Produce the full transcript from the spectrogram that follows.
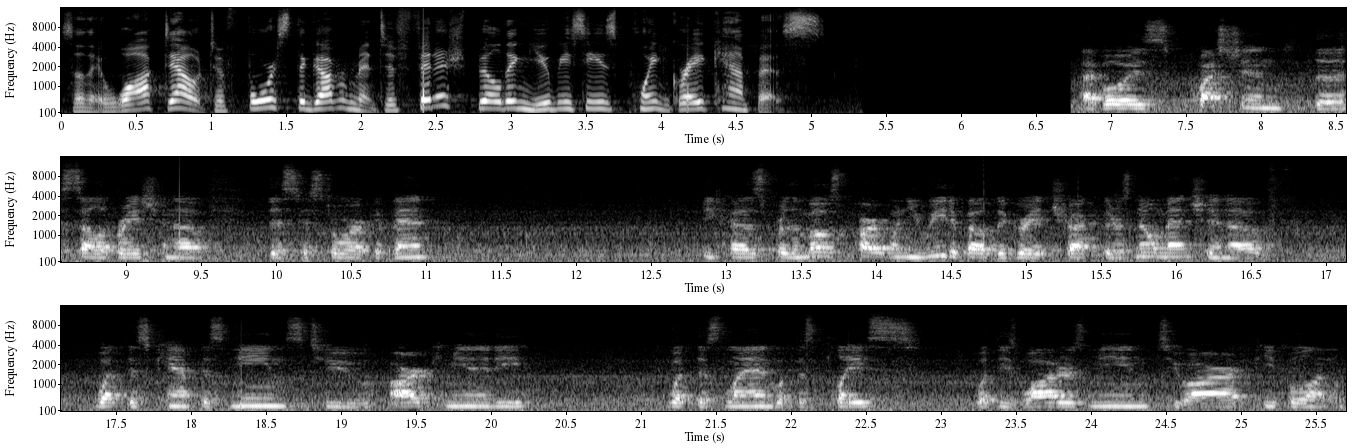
so they walked out to force the government to finish building UBC's Point Grey campus. I've always questioned the celebration of this historic event because for the most part, when you read about the Great Trek, there's no mention of what this campus means to our community, what this land, what this place, what these waters mean to our people, and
